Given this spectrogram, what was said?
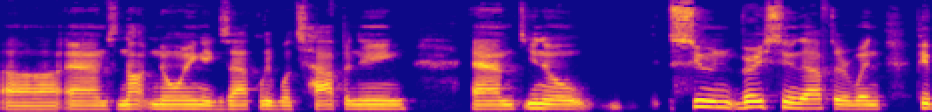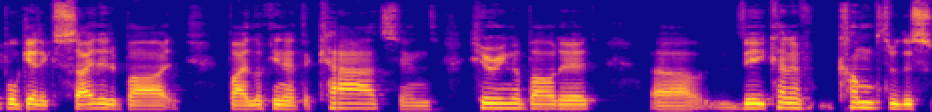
uh, and not knowing exactly what's happening. And, you know, soon, very soon after, when people get excited about by looking at the cats and hearing about it, uh, they kind of come through this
